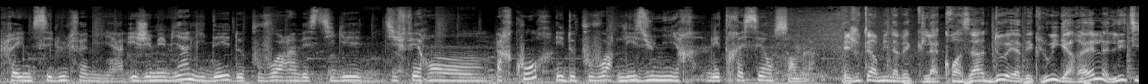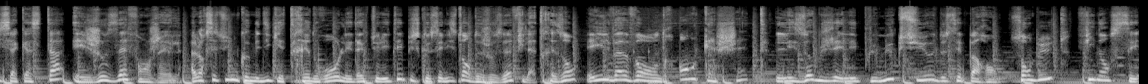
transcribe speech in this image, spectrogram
créer une cellule familiale. Et j'aimais bien l'idée de pouvoir investiguer différents parcours et de pouvoir les unir, les tresser ensemble. Et je termine avec La Croisade 2 et avec Louis Garrel, Laetitia Casta et Joseph Angèle. Alors c'est une comédie qui est très drôle et d'actualité puisque c'est l'histoire de Joseph, il a 13 ans et il va vendre en cachette les objets les plus luxueux de ses parents. Son but? Financer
